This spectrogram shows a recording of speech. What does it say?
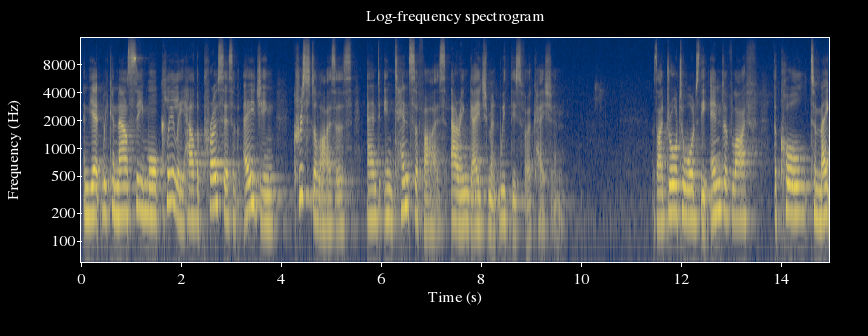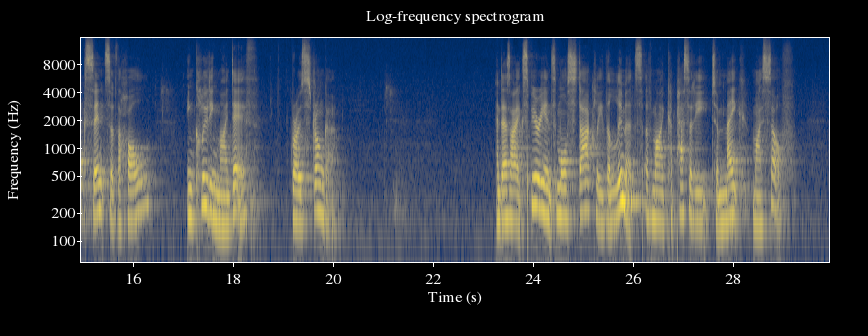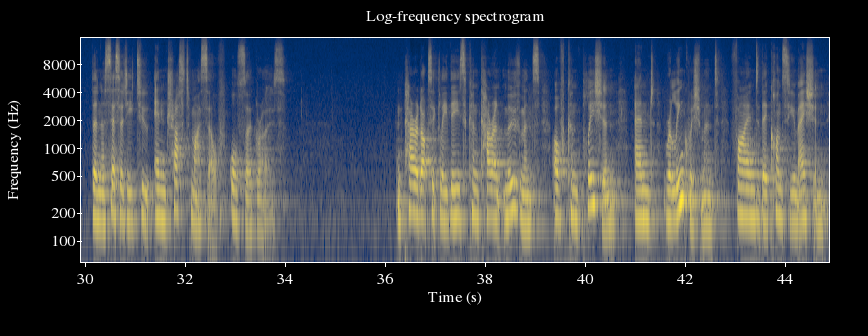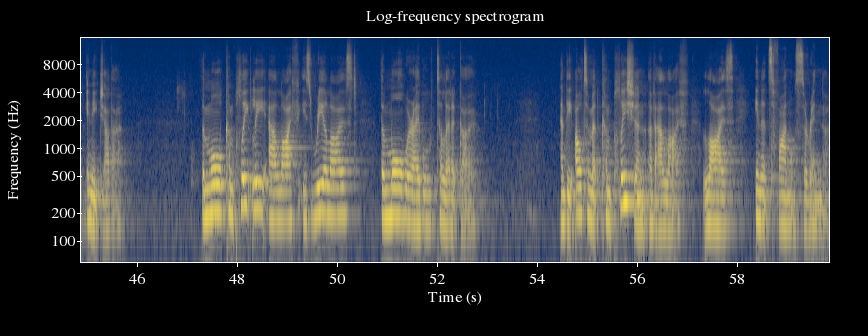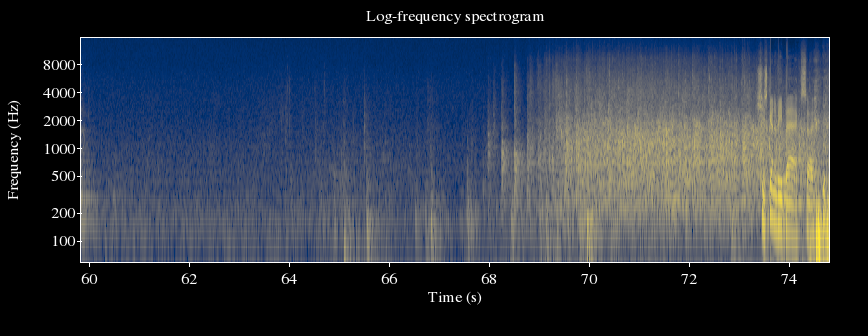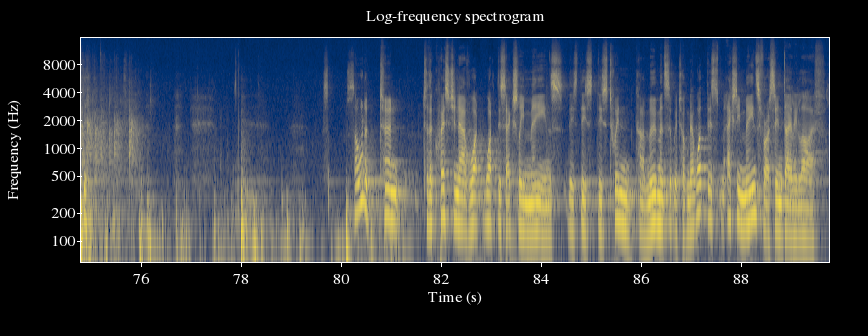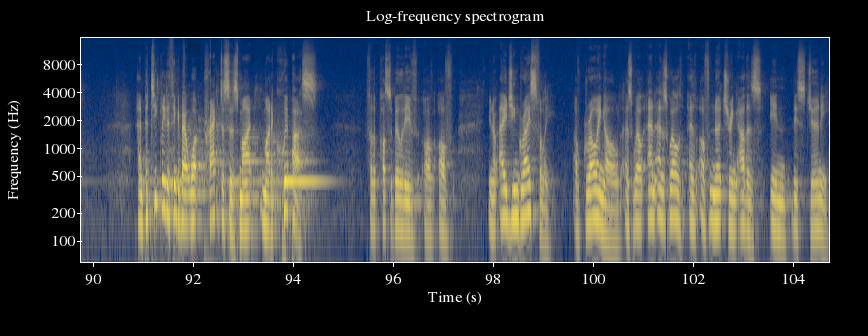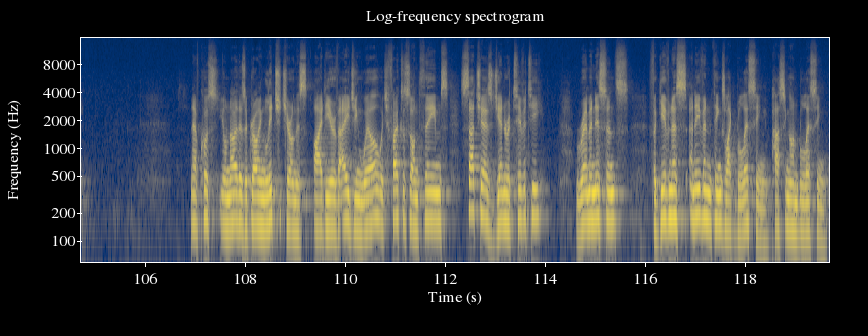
And yet we can now see more clearly how the process of aging crystallizes and intensifies our engagement with this vocation. As I draw towards the end of life, the call to make sense of the whole, including my death, grows stronger. And as I experience more starkly the limits of my capacity to make myself, the necessity to entrust myself also grows. And paradoxically, these concurrent movements of completion and relinquishment find their consummation in each other. The more completely our life is realised, the more we're able to let it go. And the ultimate completion of our life lies in its final surrender. She's going to be back, so. so. I want to turn to the question now of what, what this actually means, these, these, these twin kind of movements that we're talking about, what this actually means for us in daily life. And particularly to think about what practices might, might equip us for the possibility of, of, of you know, aging gracefully of growing old as well and, as well as of nurturing others in this journey. Now, of course, you'll know there's a growing literature on this idea of aging well, which focuses on themes such as generativity, reminiscence, forgiveness, and even things like blessing, passing on blessing.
